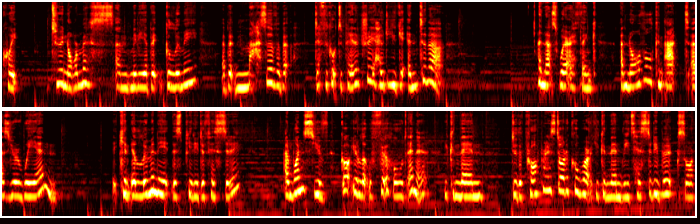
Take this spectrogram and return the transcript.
quite too enormous and maybe a bit gloomy, a bit massive, a bit difficult to penetrate. How do you get into that? And that's where I think a novel can act as your way in. It can illuminate this period of history, and once you've got your little foothold in it, you can then do the proper historical work. You can then read history books or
